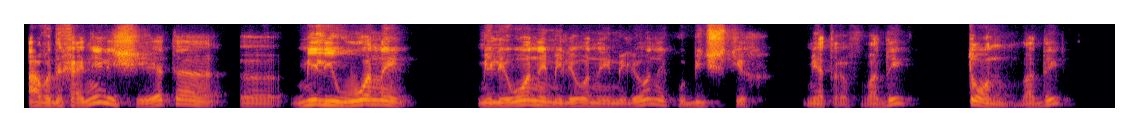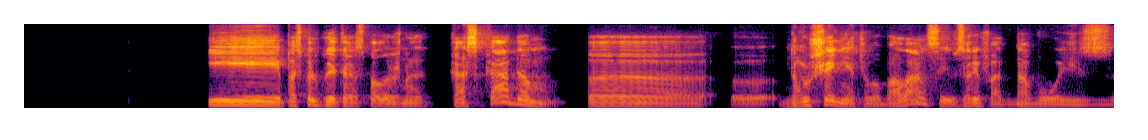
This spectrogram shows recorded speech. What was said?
а водохранилище – это э, миллионы, миллионы, миллионы и миллионы кубических метров воды, тонн воды. И поскольку это расположено каскадом, нарушение этого баланса и взрыв одного из,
